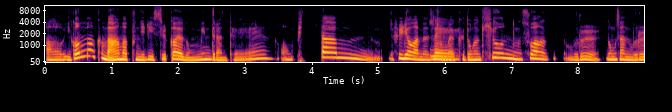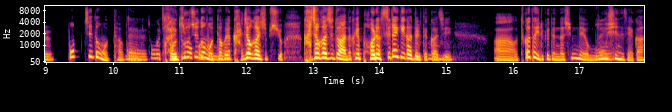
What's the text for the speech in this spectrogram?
아, 이것만큼 마음 아픈 일이 있을까요, 농민들한테? 어, 피땀 흘려가면서 네. 정말 그동안 키운 수확물을, 농산물을 뽑지도 못하고, 네, 정말 잘 거두지도. 못하고 그냥 가져가십시오. 가져가지도 않아. 그냥 버려. 쓰레기가 될 때까지. 음. 아, 어떻게 하다 이렇게 됐나 싶네요. 네. 무 신세가.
